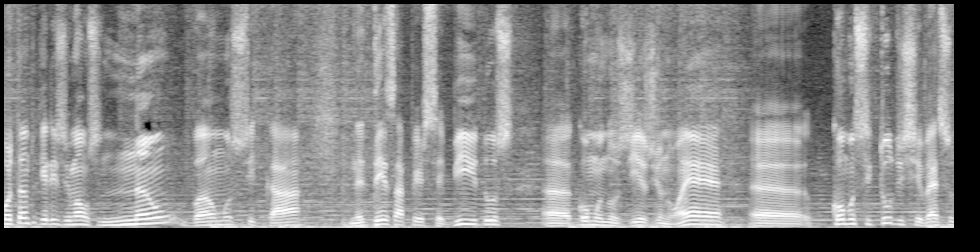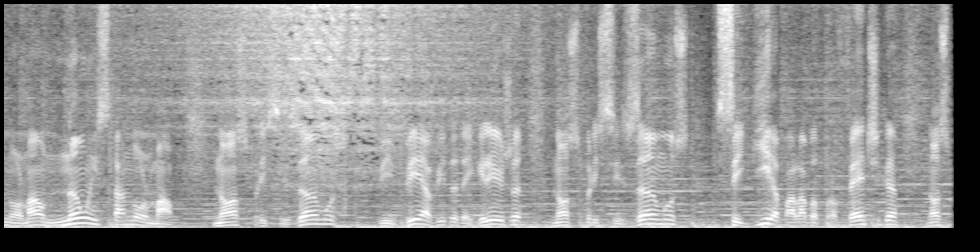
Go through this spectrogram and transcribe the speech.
Portanto, queridos irmãos, não vamos ficar né, desapercebidos, uh, como nos dias de Noé, uh, como se tudo estivesse normal, não está normal. Nós precisamos viver a vida da igreja, nós precisamos seguir a palavra profética, nós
